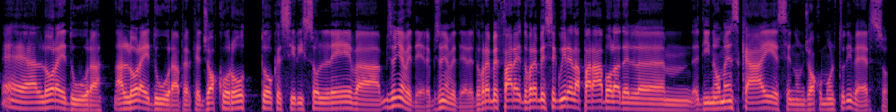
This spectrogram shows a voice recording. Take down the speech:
Eh, allora è dura, allora è dura perché gioco rotto che si risolleva. Bisogna vedere, bisogna vedere. Dovrebbe, fare, dovrebbe seguire la parabola del, um, di No Man's Sky, essendo un gioco molto diverso.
